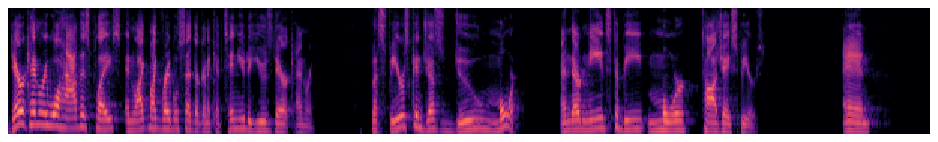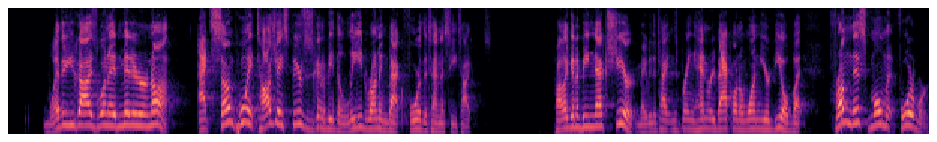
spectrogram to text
Derrick Henry will have his place. And like Mike Vrabel said, they're going to continue to use Derrick Henry. but Spears can just do more. And there needs to be more Tyjae Spears. And whether you guys want to admit it or not, at some point, Tyjae Spears is going to be the lead running back for the Tennessee Titans. Probably going to be next year. Maybe the Titans bring Henry back on a one year deal. But from this moment forward,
